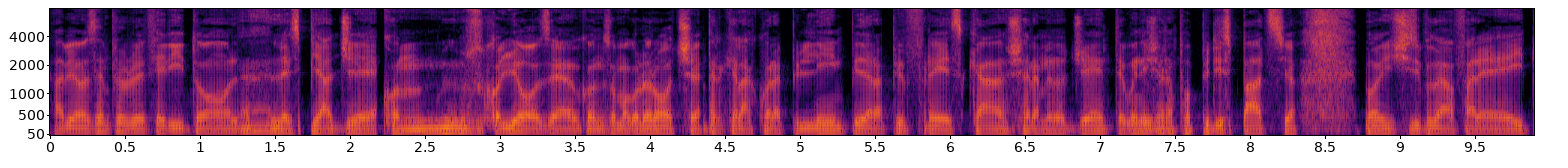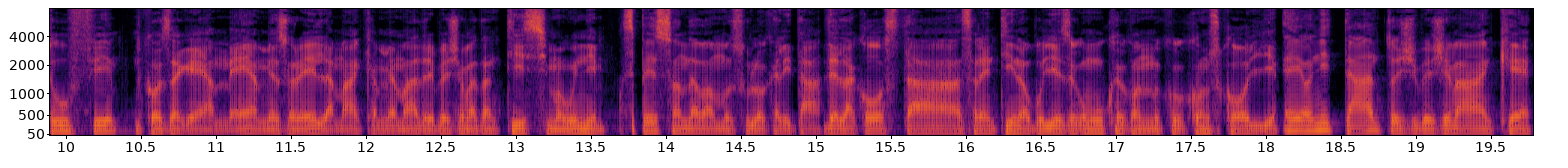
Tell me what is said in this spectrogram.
abbiamo sempre preferito le spiagge con, scogliose, con, insomma, con le rocce perché l'acqua era più limpida, era più fresca, c'era meno gente, quindi c'era un po' più di spazio. Poi ci si poteva fare i tuffi, cosa che a me, a mia sorella, ma anche a mia madre piaceva tantissimo. Quindi spesso andavamo su località della costa salentina o pugliese comunque con, con, scogli. E ogni tanto ci piaceva anche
